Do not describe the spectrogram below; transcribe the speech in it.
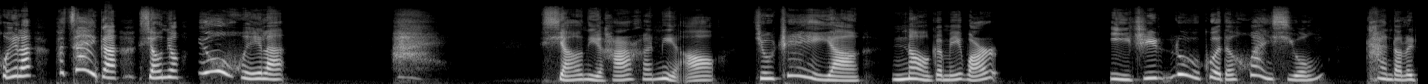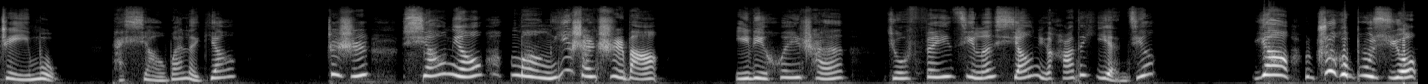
回来，他再赶，小鸟又回来。唉，小女孩和鸟就这样闹个没完儿。一只路过的浣熊看到了这一幕，它笑弯了腰。这时，小鸟猛一扇翅膀，一粒灰尘就飞进了小女孩的眼睛。呀，这可不行！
